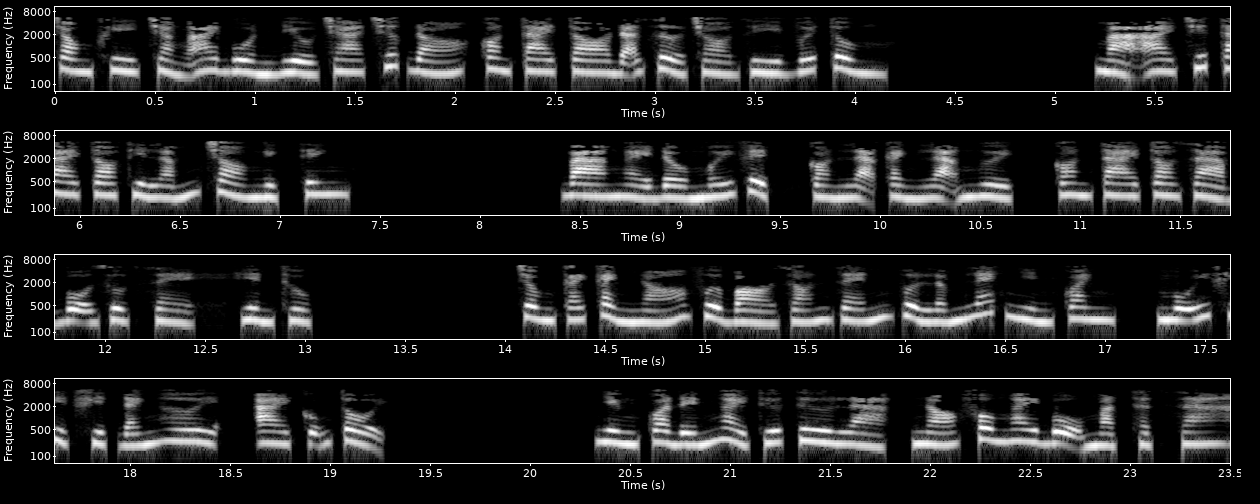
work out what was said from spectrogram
Trong khi chẳng ai buồn điều tra trước đó con tai to đã dở trò gì với Tùng. Mà ai chứ tai to thì lắm trò nghịch tinh. Ba ngày đầu mới về, còn lạ cảnh lạ người, con tai to giả bộ rụt rẻ, hiền thục. Trông cái cảnh nó vừa bò gión rén vừa lấm lét nhìn quanh, mũi khịt khịt đánh hơi, ai cũng tội. Nhưng qua đến ngày thứ tư là, nó phô ngay bộ mặt thật ra.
